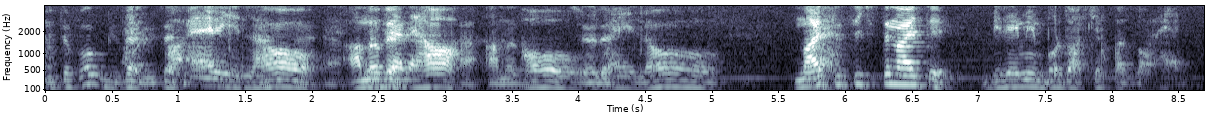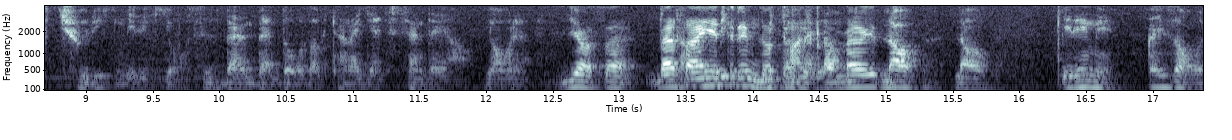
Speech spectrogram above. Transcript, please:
Beautiful, güzel güzel. Ha eri la. Ha, anladım. Güzel ha. Anladım. Oh, Şöyle. hello. 90-60-90. Bilemin buradaki kızlar hep çürük mirik yok. Siz ben ben de orada bir tane getirsen de ya. Yavru. Ya sen, ben sana getireyim Los Angeles'tan merak etme. Lav, lav. Bilemin kız ol.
